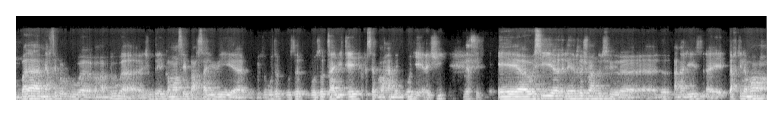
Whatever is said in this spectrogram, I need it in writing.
Voilà, merci beaucoup, euh, Abdou. Euh, je voudrais commencer par saluer euh, vos, vos, autres invités, professeur Mohamed Moudi et Régie. Merci. Et aussi les rejoindre sur leur analyse. Et pertinemment,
